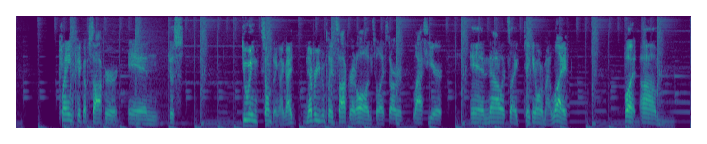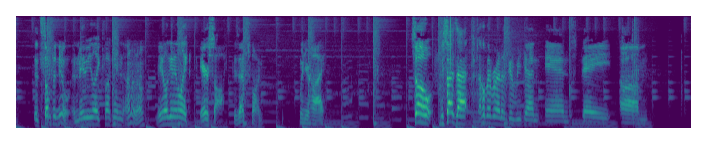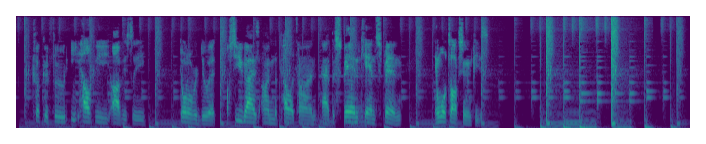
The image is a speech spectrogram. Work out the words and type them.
playing pickup soccer and just doing something. Like I never even played soccer at all until I started last year, and now it's like taking over my life. But um, it's something new, and maybe like fucking I don't know. Maybe I'll get into like airsoft because that's fun when you're high. So besides that, I hope everyone has a good weekend and they um, cook good food, eat healthy. Obviously, don't overdo it. I'll see you guys on the Peloton at the Span Can Spin, and we'll talk soon. Peace.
